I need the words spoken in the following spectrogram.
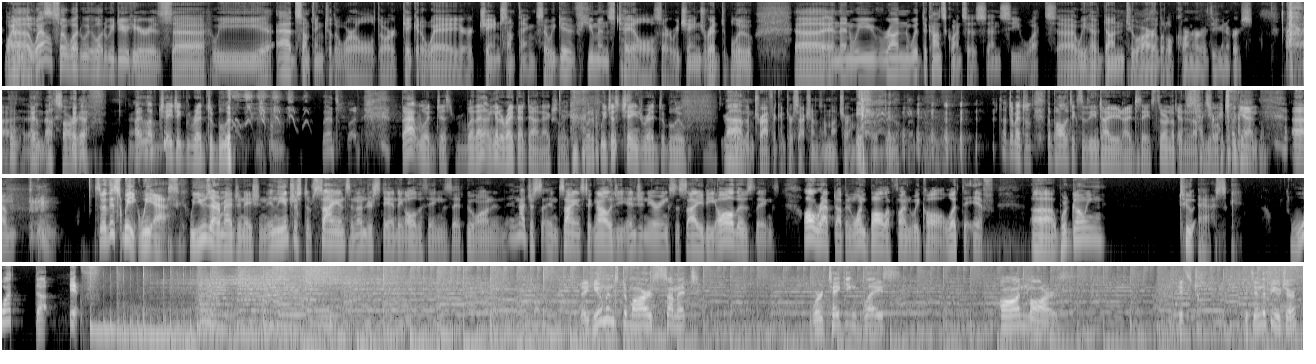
why do we Uh, do well, this? so what we what we do here is uh, we add something to the world, or take it away, or change something. So we give humans tails, or we change red to blue, uh, and then we run with the consequences and see what uh, we have done to our little corner of the universe. Uh, I and that's our if. I love Um, changing red to blue. mhm. That's fun. That would just well, that, I'm going to write that down. Actually, what if we just change red to blue? Other Um, than traffic intersections, I'm not sure much that would do. but- Not to mention the politics of the entire United States thrown up in an upheaval right. again. Um, so this week we ask, we use our imagination in the interest of science and understanding all the things that go on, and, and not just in science, technology, engineering, society, all those things, all wrapped up in one ball of fun we call "What the If." Uh, we're going to ask, "What the if?" The Humans to Mars Summit were taking place on Mars. It's tr- it's in the future,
